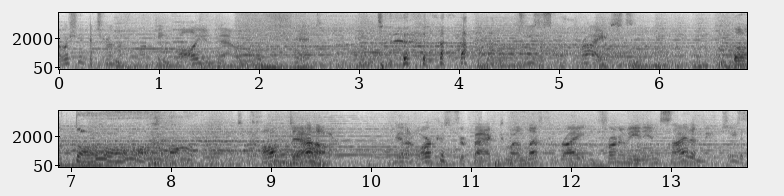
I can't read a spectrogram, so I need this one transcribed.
I wish I could turn the fucking volume down. Holy shit. Jesus Christ. Calm down. I got an orchestra back to my left, right, in front of me, and inside of me. Jesus.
